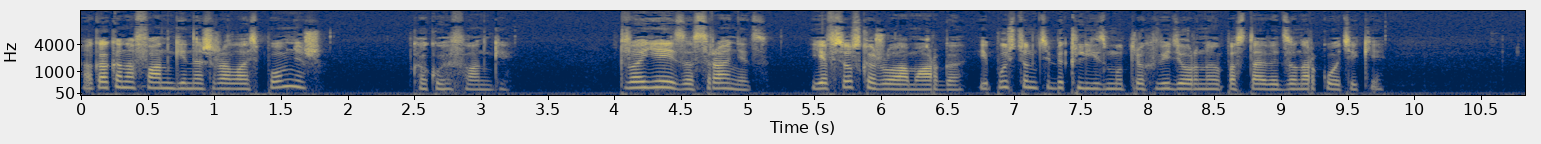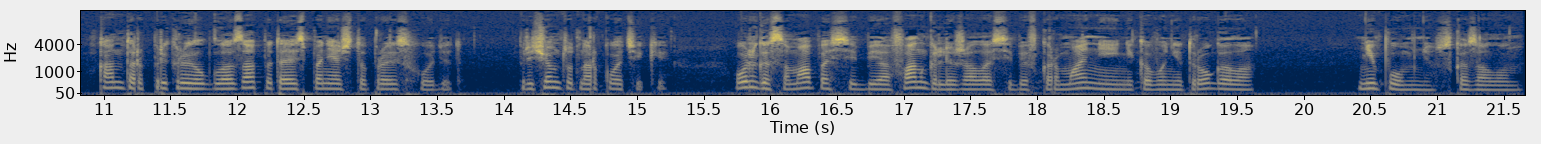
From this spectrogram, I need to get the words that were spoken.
«А как она фанги нажралась, помнишь?» «Какой фанги?» Твоей, засранец. Я все скажу о Марго, и пусть он тебе клизму трехведерную поставит за наркотики. Кантор прикрыл глаза, пытаясь понять, что происходит. Причем тут наркотики? Ольга сама по себе, а Фанга лежала себе в кармане и никого не трогала. «Не помню», — сказал он.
